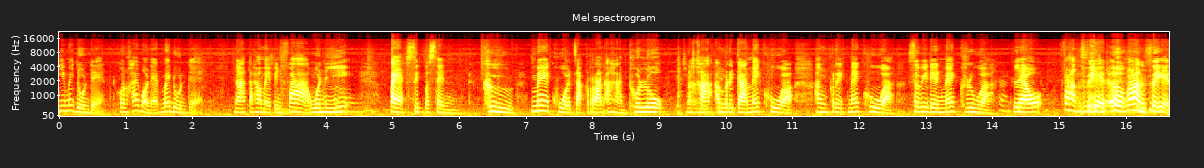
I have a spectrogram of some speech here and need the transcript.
ที่ไม่โดนแดด คนไข้หมอแนทไม่โดนแดดนะแต่ทำไมเป็นฝ้าวันนี้ 80%คือแม่ครัวจากร้านอาหารทั่วโลกนะคะ อเมริกาแม่ครัว อังกฤษแม่ครัว สวีเดนแม่ครัว แล้วฝรั่งเศสเออฝรั่งเศส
